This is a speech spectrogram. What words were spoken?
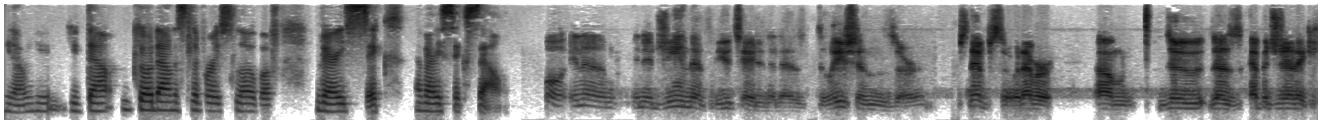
you know you you down go down a slippery slope of very sick a very sick cell. Well, in a in a gene that's mutated, it has deletions or SNPs or whatever. Um, do does epigenetic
